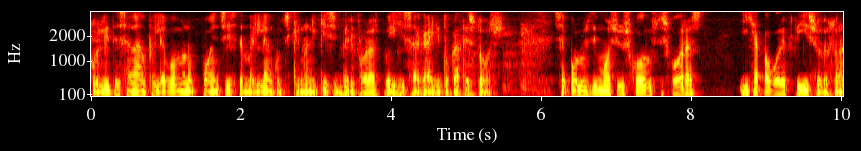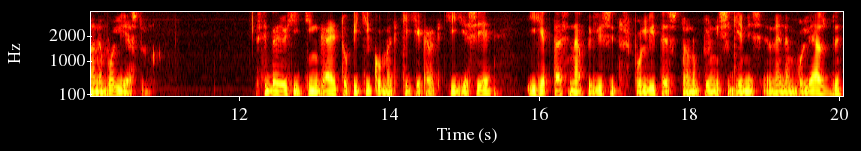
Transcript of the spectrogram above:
πολίτες σε ένα αμφιλεγόμενο point system ελέγχου της κοινωνικής συμπεριφοράς που είχε εισαγάγει το καθεστώς. Σε πολλούς δημόσιους χώρους της χώρας είχε απαγορευτεί η είσοδος των ανεμβολίαστων. Στην περιοχή Κινγκάι, τοπική κομματική και κρατική ηγεσία είχε φτάσει να απειλήσει τους πολίτες των οποίων οι συγγενείς δεν εμβολιάζονται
